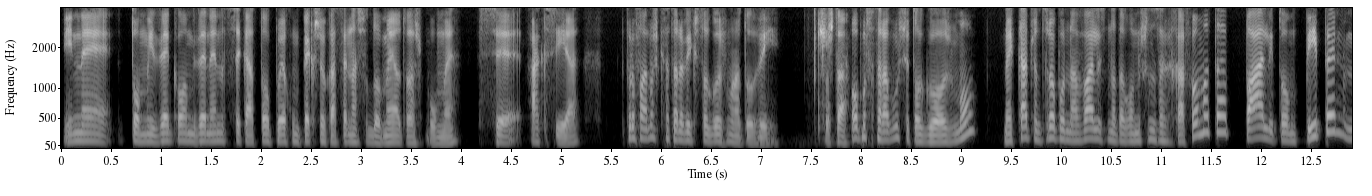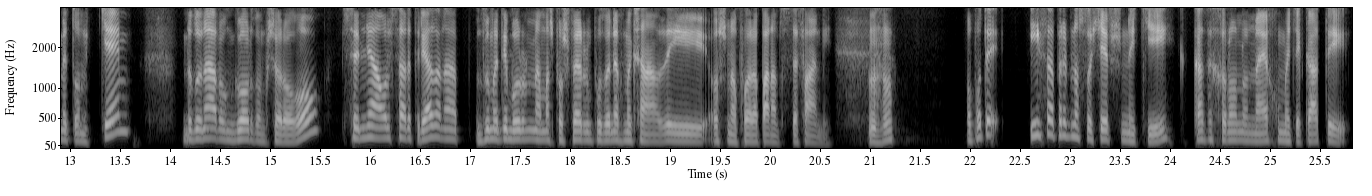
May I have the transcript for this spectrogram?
είναι το 0,01% που έχουν παίξει ο καθένας στον τομέα του, ας πούμε, σε αξία, προφανώς και θα τραβήξει τον κόσμο να το δει. Σωστά. Όπως θα τραβούσε τον κόσμο με κάποιον τρόπο να βάλεις να ανταγωνιστούν στα καρφώματα, πάλι τον Πίπεν με τον Κεμ, με τον Άρον Γκόρντον, ξέρω εγώ, σε μια All-Star 30 να δούμε τι μπορούν να μας προσφέρουν που δεν έχουμε ξαναδεί όσον αφορά πάνω από τη στεφανη Οπότε ή θα πρέπει να στοχεύσουν εκεί, κάθε χρόνο να έχουμε και κάτι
